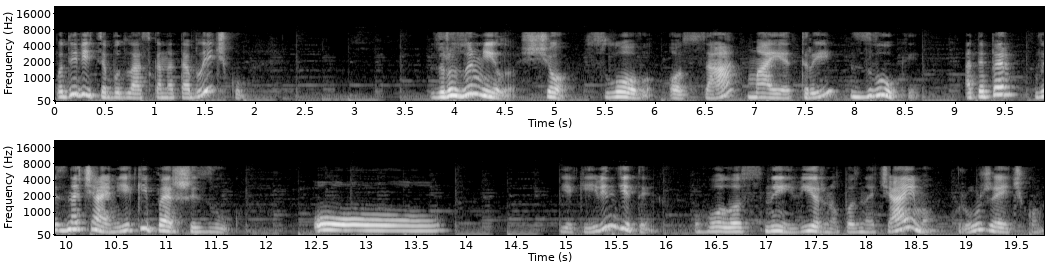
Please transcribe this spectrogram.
Подивіться, будь ласка, на табличку. Зрозуміло, що слово оса має три звуки. А тепер визначаємо, який перший звук. О. Який він, діти? Голосний, вірно, позначаємо кружечком.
